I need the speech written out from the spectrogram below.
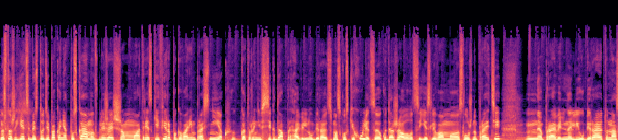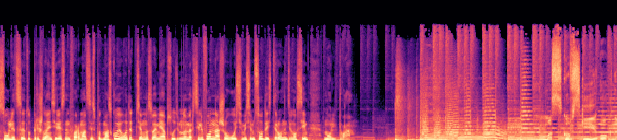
Ну что же, я тебя из студии пока не отпускаю, мы в ближайшем отрезке эфира поговорим про снег, который не всегда правильно убирают с московских улиц. Куда жаловаться, если вам э, сложно пройти? правильно ли убирают у нас улицы. Тут пришла интересная информация из Подмосковья. Вот эту тему мы с вами обсудим. Номер телефона нашего 8 800 200 ровно 9702. Московские окна.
